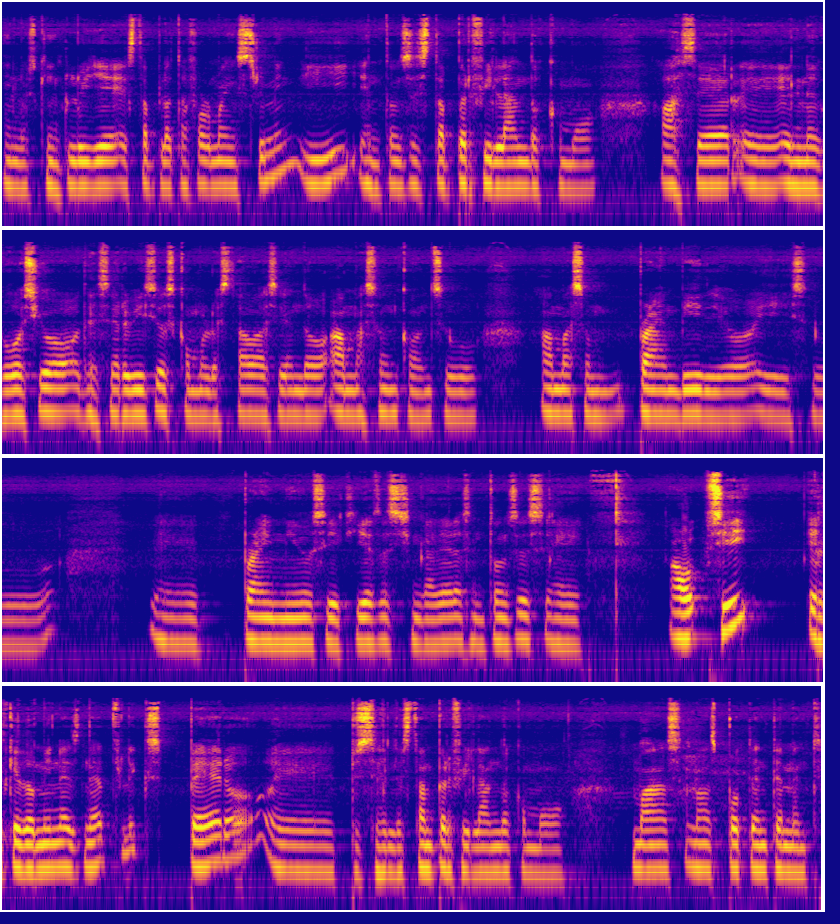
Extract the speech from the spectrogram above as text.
en los que incluye esta plataforma de streaming y entonces está perfilando como hacer eh, el negocio de servicios como lo estaba haciendo Amazon con su Amazon Prime Video y su eh, Prime Music y esas chingaderas. Entonces, eh, sí, el que domina es Netflix, pero eh, pues se le están perfilando como más, más potentemente.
